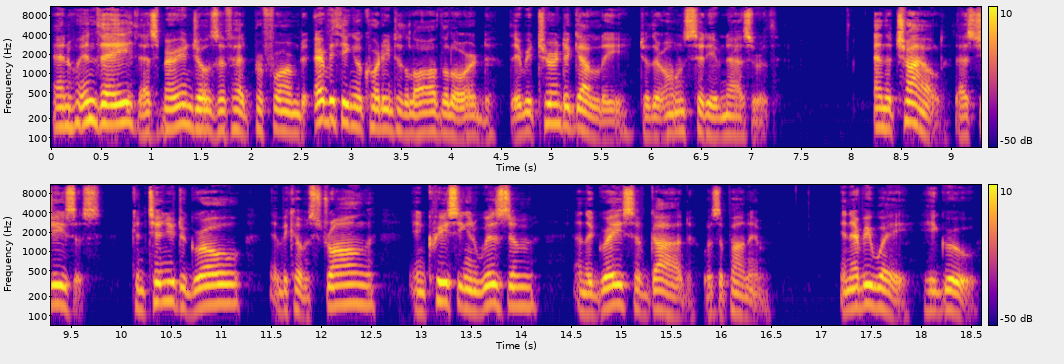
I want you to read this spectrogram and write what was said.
And when they, that's Mary and Joseph, had performed everything according to the law of the Lord, they returned to Galilee, to their own city of Nazareth. And the child, that's Jesus, continued to grow and become strong, increasing in wisdom, and the grace of God was upon him. In every way he grew.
